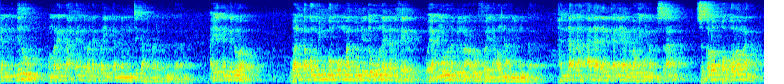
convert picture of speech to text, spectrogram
yang menyeru, memerintahkan kepada kebaikan dan mencegah kepada kemungkaran. Ayat yang kedua, wal minkum ummatun yad'una ila khair wa ya'muruna bil ma'ruf wa yanhauna 'anil munkar. Hendaklah ada dari kalian wahai umat Islam sekelompok golongan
